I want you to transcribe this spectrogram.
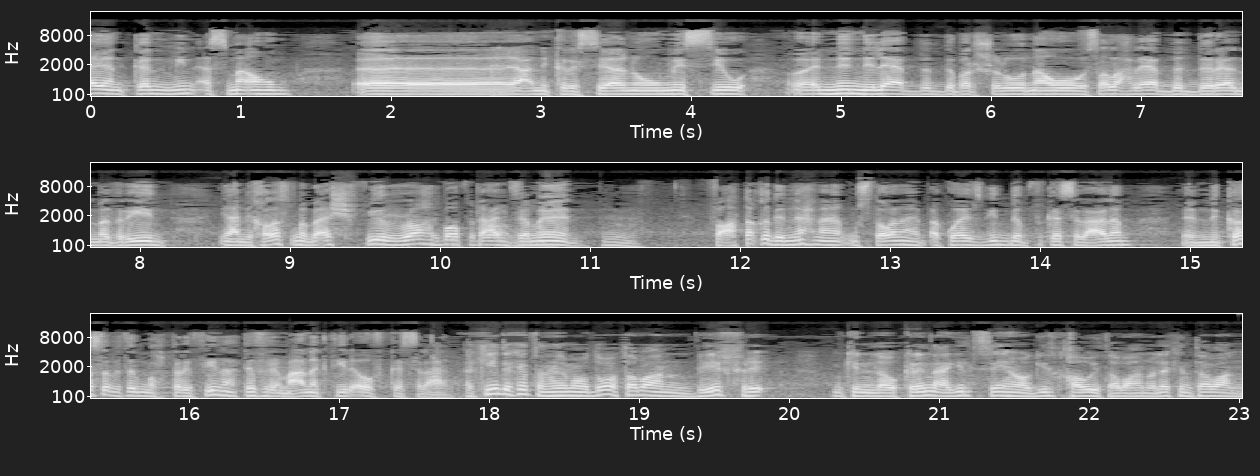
ايا كان مين أسمائهم آه يعني كريستيانو وميسي النني لعب ضد برشلونة وصلاح لعب ضد ريال مدريد. يعني خلاص ما بقاش فيه الرهبة بتاعت. زمان. فأعتقد إن إحنا مستوانا هيبقى كويس جدا في كأس العالم لأن كثرة المحترفين هتفرق معانا كتير قوي في كأس العالم. أكيد يا كابتن هي موضوع طبعا بيفرق. يمكن لو اتكلمنا على جيل 90 هو جيل قوي طبعا ولكن طبعا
